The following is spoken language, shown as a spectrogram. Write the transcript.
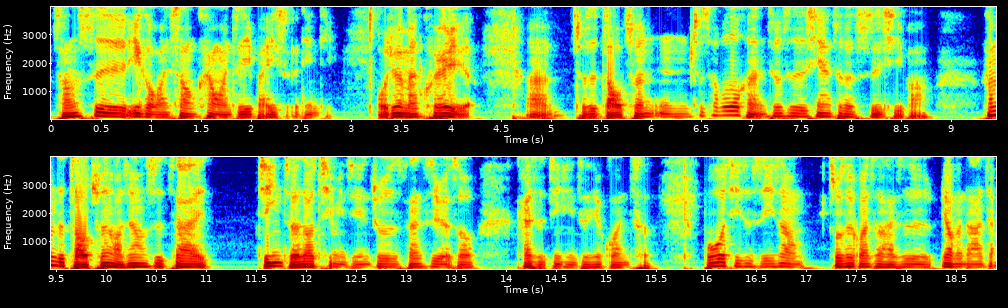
尝试一个晚上看完这一百一十个天体，我觉得蛮 crazy 的。嗯，就是早春，嗯，就差不多可能就是现在这个时期吧。他们的早春好像是在惊蛰到清明之间，就是三四月的时候开始进行这些观测。不过，其实实际上做这些观测还是要跟大家讲，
